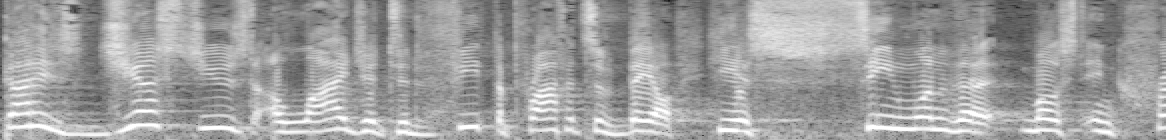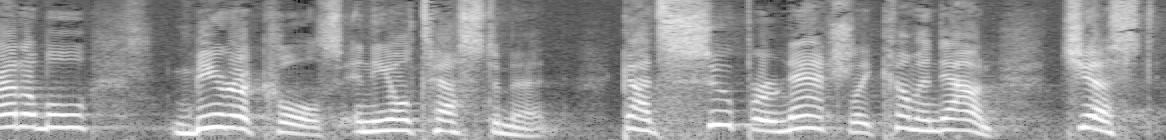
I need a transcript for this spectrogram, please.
God has just used Elijah to defeat the prophets of Baal. He has seen one of the most incredible miracles in the Old Testament. God supernaturally coming down, just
